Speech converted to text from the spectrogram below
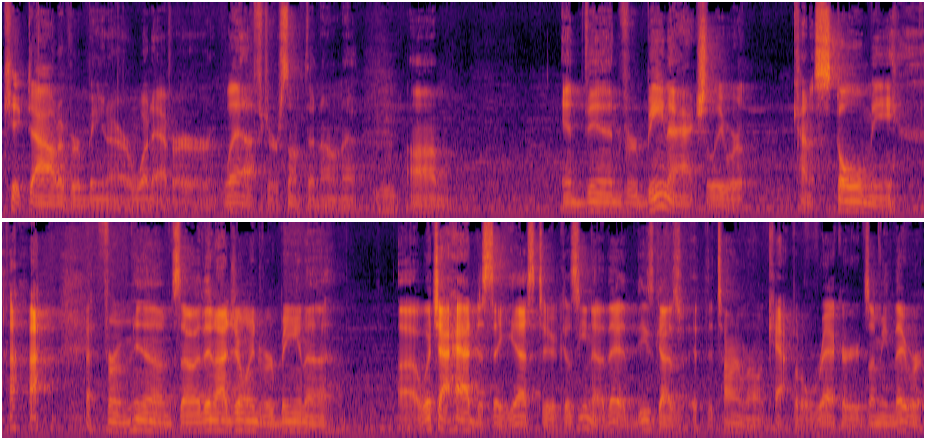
kicked out of Verbena or whatever, or left or something. I don't know. Um, and then Verbena actually were kind of stole me from him. So then I joined Verbena, uh, which I had to say yes to because you know they, these guys at the time were on Capitol Records. I mean they were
